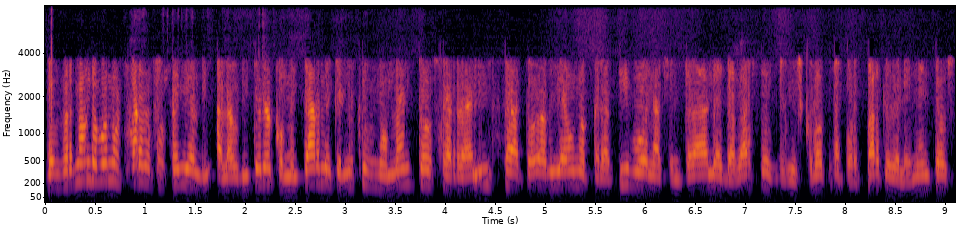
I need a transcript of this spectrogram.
Don Fernando, buenas tardes a usted y al, auditorio. Comentarle que en estos momentos se realiza todavía un operativo en la central de abastos de Discrota por parte de elementos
